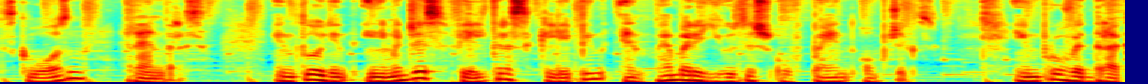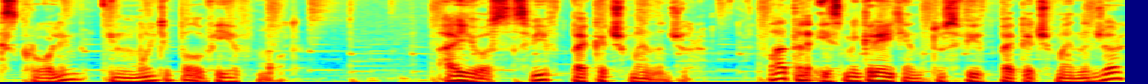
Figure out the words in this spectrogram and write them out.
Skwasm renders, including images, filters, clipping and memory usage of paint objects. Improved drag scrolling in multiple VF mode. iOS Swift Package Manager Flutter is migrating to Swift Package Manager.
